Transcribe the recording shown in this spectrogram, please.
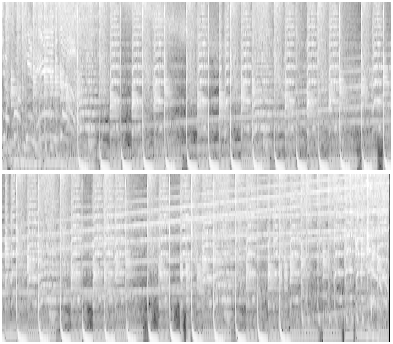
your fucking head.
